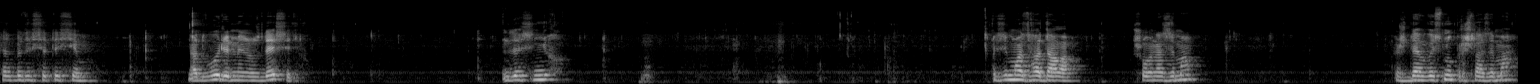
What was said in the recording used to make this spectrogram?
Зараз буде 10 На дворі мінус 10. Де сніг. Зима згадала, що вона зима. Ждемо весну, прийшла зима.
